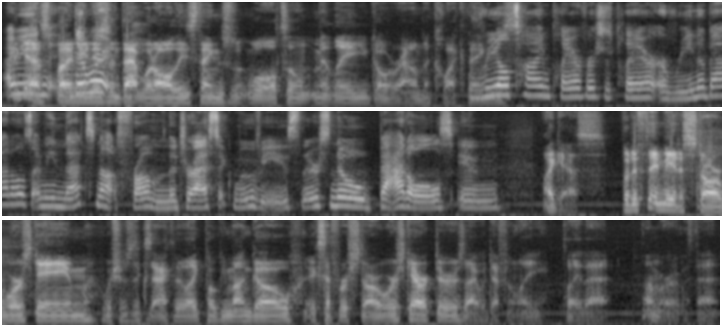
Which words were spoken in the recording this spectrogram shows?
I, I mean, guess, but I mean, were, isn't that what all these things will ultimately? You go around and collect things. Real time player versus player arena battles. I mean, that's not from the Jurassic movies. There's no battles in. I guess. But if they made a Star Wars game, which was exactly like Pokemon Go, except for Star Wars characters, I would definitely play that. I'm alright with that.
